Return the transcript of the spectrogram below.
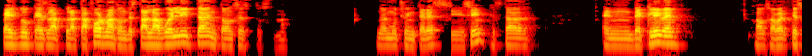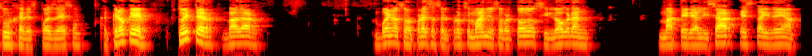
Facebook es la plataforma donde está la abuelita, entonces, pues no, no hay mucho interés. Y sí, está en declive. Vamos a ver qué surge después de eso. Creo que Twitter va a dar buenas sorpresas el próximo año, sobre todo si logran materializar esta idea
